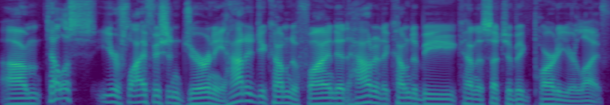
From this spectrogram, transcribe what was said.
um, tell us your fly fishing journey. How did you come to find it? How did it come to be kind of such a big part of your life?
